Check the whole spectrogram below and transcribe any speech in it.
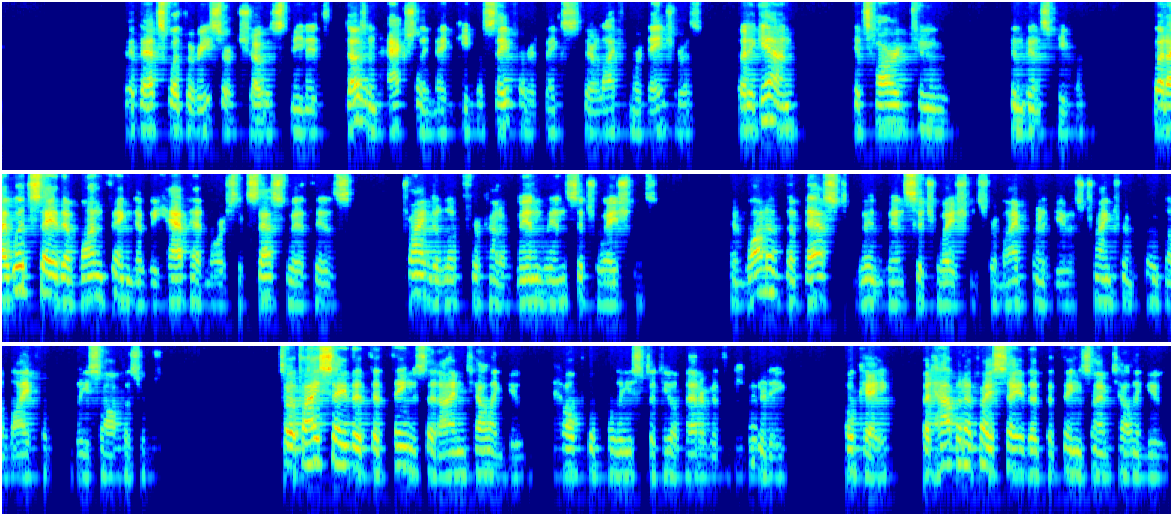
You. that's what the research shows. I mean, it doesn't actually make people safer, it makes their life more dangerous. But again, it's hard to convince people. But I would say that one thing that we have had more success with is trying to look for kind of win win situations. And one of the best win win situations, from my point of view, is trying to improve the life of police officers. So if I say that the things that I'm telling you help the police to deal better with the community. Okay, but how about if I say that the things I'm telling you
